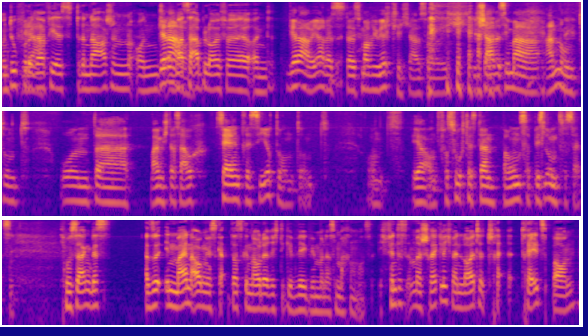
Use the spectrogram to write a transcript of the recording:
und du fotografierst ja. Drainagen und genau. Wasserabläufe und. Genau, ja, das, das mache ich wirklich. Also ich, ich schaue das immer an und, und, und äh, weil mich das auch sehr interessiert und, und, und, ja, und versuche das dann bei uns ein bisschen umzusetzen. Ich muss sagen, das also in meinen Augen ist das genau der richtige Weg, wie man das machen muss. Ich finde es immer schrecklich, wenn Leute Tra Trails bauen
